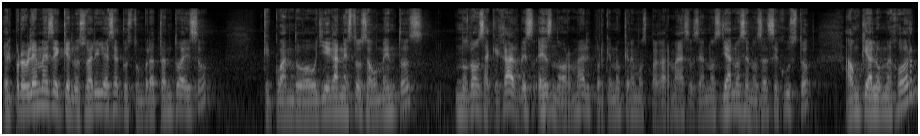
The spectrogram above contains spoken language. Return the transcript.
El problema es de que el usuario ya se acostumbra tanto a eso que cuando llegan estos aumentos nos vamos a quejar. Es, normal porque no queremos pagar más. O sea, nos, ya no se nos hace justo. Aunque a lo mejor,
